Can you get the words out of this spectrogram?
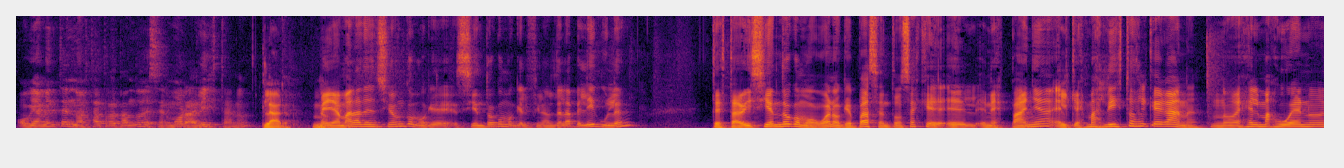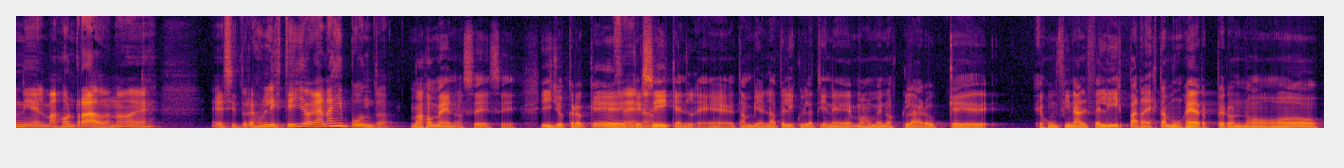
obviamente no está tratando de ser moralista, ¿no? Claro. Me llama la atención como que siento como que el final de la película te está diciendo como, bueno, ¿qué pasa? Entonces que el, en España el que es más listo es el que gana, no es el más bueno ni el más honrado, ¿no? Es, eh, si tú eres un listillo, ganas y punto. Más o menos, sí, sí. Y yo creo que sí, que, eh, también la película tiene más o menos claro que es un final feliz para esta mujer, pero no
